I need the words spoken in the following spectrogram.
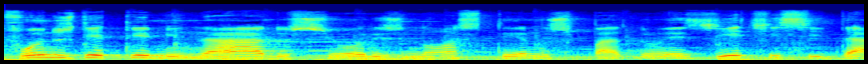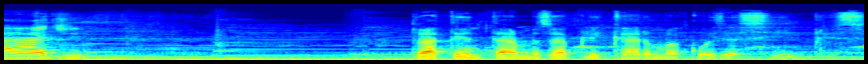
foi nos determinado, senhores, nós termos padrões de eticidade para tentarmos aplicar uma coisa simples.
